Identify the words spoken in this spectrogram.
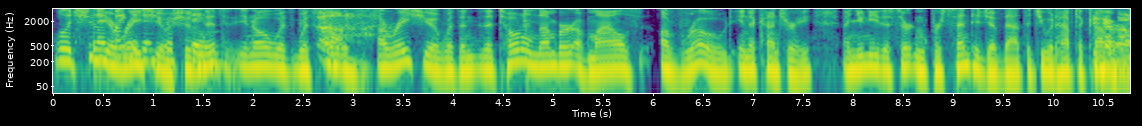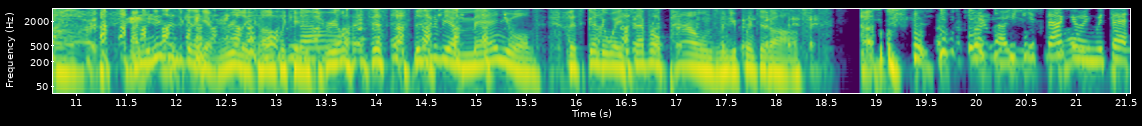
Well, it should And be a find it ratio, shouldn't it? You know, with with so, a ratio with the, the total number of miles of road in a country, and you need a certain percentage of that that you would have to cover. Oh, I mean, this is going to get really oh, complicated. no. You realize this? There's going to be a manual that's going to weigh several pounds when you print it off. if you start going with that,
